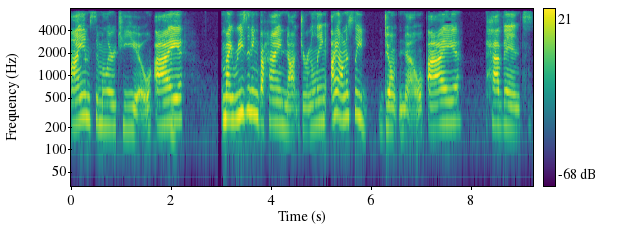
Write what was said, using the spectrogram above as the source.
I am similar to you. I my reasoning behind not journaling, I honestly don't know. I haven't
